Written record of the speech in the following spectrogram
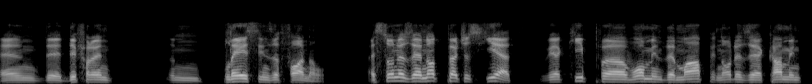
and different um, place in the funnel. As soon as they're not purchased yet, we are keep uh, warming them up in order they're coming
